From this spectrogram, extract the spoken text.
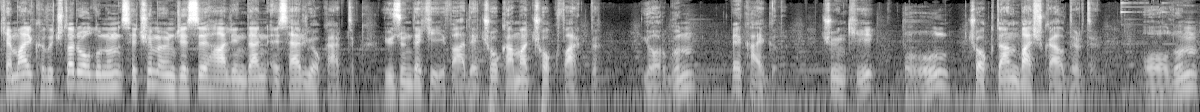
Kemal Kılıçdaroğlu'nun seçim öncesi halinden eser yok artık. Yüzündeki ifade çok ama çok farklı. Yorgun ve kaygılı. Çünkü oğul çoktan baş kaldırdı. Oğlun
